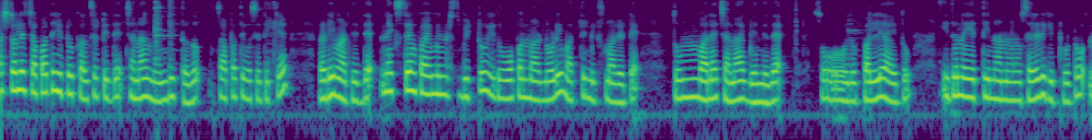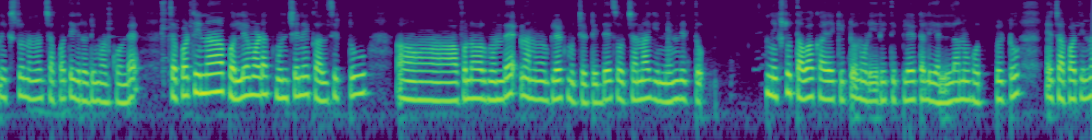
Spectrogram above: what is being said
ಅಷ್ಟರಲ್ಲಿ ಚಪಾತಿ ಹಿಟ್ಟು ಕಲಸಿಟ್ಟಿದ್ದೆ. ಚೆನ್ನಾಗಿ ನೆಂದಿತ್ತದು. ಚಪಾತಿ ಹೊಸದಕ್ಕೆ ರೆಡಿ ಮಾಡ್ತಿದ್ದೆ. ನೆಕ್ಸ್ಟ್ ಟೈಮ್ ಫೈವ್ ಮಿನಿಟ್ಸ್ ಬಿಟ್ಟು ಇದು ಓಪನ್ ಮಾಡಿ ನೋಡಿ ಮತ್ತೆ ಮಿಕ್ಸ್ ಮಾಡಿಟ್ಟೆ. ತುಂಬಾ ಚೆನ್ನಾಗಿ ಬೆಂದಿದೆ. ಸೊ ಇದು ಪಲ್ಯ ಆಯಿತು. ಇದನ್ನು ಎತ್ತಿ ನಾನು ಸೈಡಿಗೆ ಇಟ್ಬಿಟ್ಟು ನೆಕ್ಸ್ಟು ನಾನು ಚಪಾತಿಗೆ ರೆಡಿ ಮಾಡಿಕೊಂಡೆ. ಚಪಾತಿನ ಪಲ್ಯ ಮಾಡೋಕ್ಕೆ ಮುಂಚೆನೇ ಕಲಸಿಟ್ಟು ಹಾಫ್ ಆನ್ ಅವರ್ ಮುಂದೆ ನಾನು ಪ್ಲೇಟ್ ಮುಚ್ಚಿಟ್ಟಿದ್ದೆ. ಸೊ ಚೆನ್ನಾಗಿ ನೆಂದಿತ್ತು. ನೆಕ್ಸ್ಟು ತವ ಕಾಯಕ್ಕಿಟ್ಟು ನೋಡಿ, ಈ ರೀತಿ ಪ್ಲೇಟಲ್ಲಿ ಎಲ್ಲನೂ ಹೊತ್ಬಿಟ್ಟು ಚಪಾತಿನ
